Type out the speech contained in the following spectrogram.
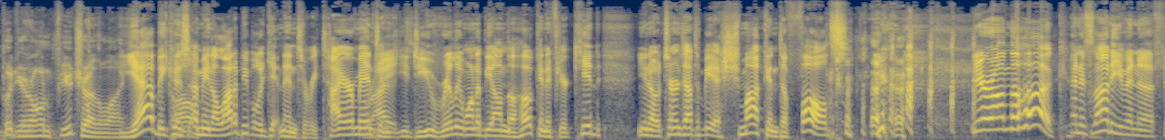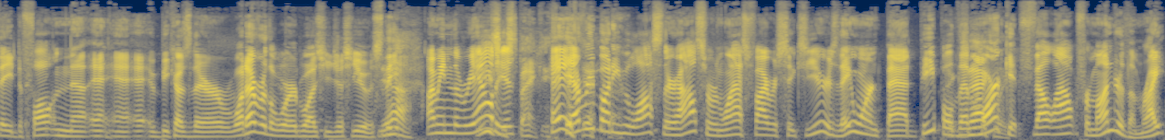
Put your own future on the line. yeah, because I mean, a lot of people are getting into retirement, Right. and you, do you really want to be on the hook? And if your kid, you know, turns out to be a schmuck and defaults, you're, you're on the hook. And it's not even if they default in, uh, uh, uh, because they're whatever the word was you just used. The- Yeah. I mean, the reality Easy is, spanking. hey, everybody who lost their house over the last five or six years, they weren't bad people. The market fell out from under them, right?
